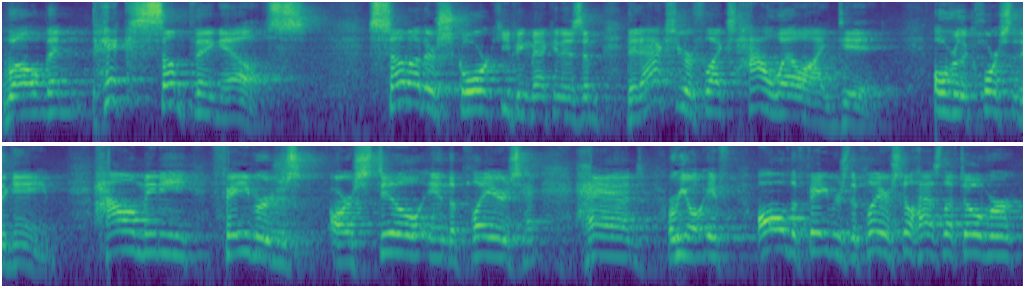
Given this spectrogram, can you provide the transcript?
Well, then pick something else. Some other scorekeeping mechanism that actually reflects how well I did over the course of the game. How many favors are still in the player's hand, or you know, if all the favors the player still has left over,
